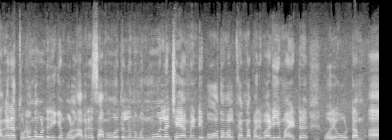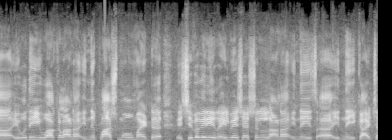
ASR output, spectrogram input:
അങ്ങനെ തുടർന്നുകൊണ്ടിരിക്കുമ്പോൾ അവരെ സമൂഹത്തിൽ നിന്ന് ഉന്മൂലനം ചെയ്യാൻ വേണ്ടി ബോധവൽക്കരണ പരിപാടിയുമായിട്ട് ഒരു കൂട്ടം യുവതി യുവാക്കളാണ് ഇന്ന് ഫ്ലാഷ് മോവുമായിട്ട് ശിവഗിരി റെയിൽവേ സ്റ്റേഷനിലാണ് ഇന്ന് ഈ ഇന്ന് ഈ കാഴ്ച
